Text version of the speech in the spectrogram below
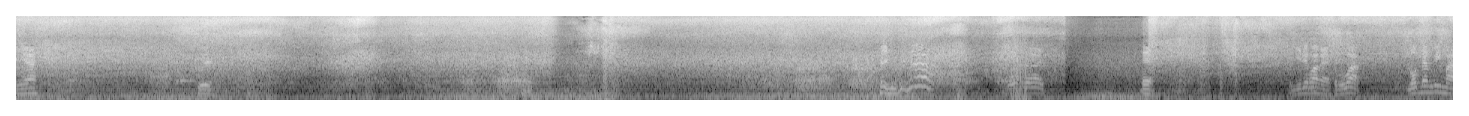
อย่างเงี้ยดูดิเหี้ยโอ้เลยเนี่ยอย่างนี้เรียกว่าไง สมมติว่ารถแม่งวิ่งมา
